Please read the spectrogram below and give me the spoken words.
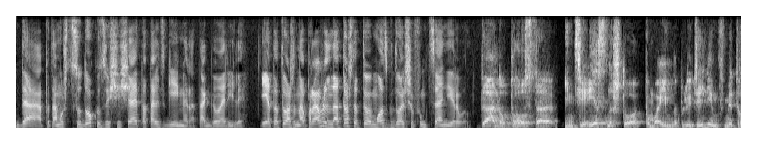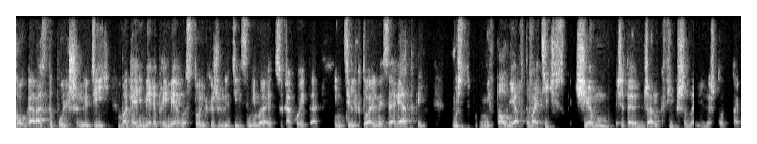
Да, потому что судоку защищает от Альцгеймера, так говорили. И это тоже направлено на то, чтобы твой мозг дольше функционировал. Да, но просто интересно, что по моим наблюдениям в метро гораздо больше людей, по крайней мере, примерно столько же людей занимаются какой-то интеллектуальной зарядкой, пусть не вполне автоматически, чем читают junk fiction или что-то так.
